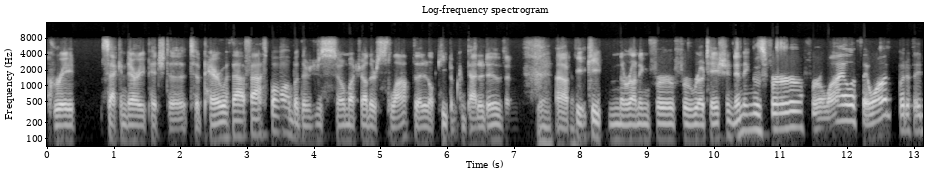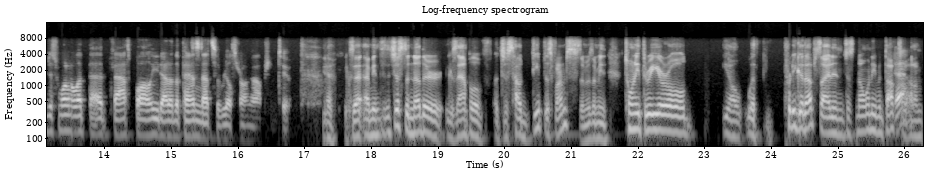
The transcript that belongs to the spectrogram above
great secondary pitch to to pair with that fastball but there's just so much other slop that it'll keep him competitive and Yeah, uh, keep, keep in the running for for rotation innings for for a while if they want. But if they just want to let that fastball eat out of the pen, that's a real strong option too. Yeah, exactly. I mean, it's just another example of just how deep this farm system is. I mean, 23 year old, you know, with pretty good upside, and just no one even talks Yeah. about him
